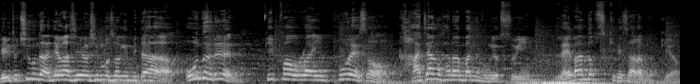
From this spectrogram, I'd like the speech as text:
네, 유튜브 친구들 안녕하세요 신보석입니다. 오늘은 피파 온라인 4에서 가장 사랑받는 공격수인 레반덥스키를 알아볼게요.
